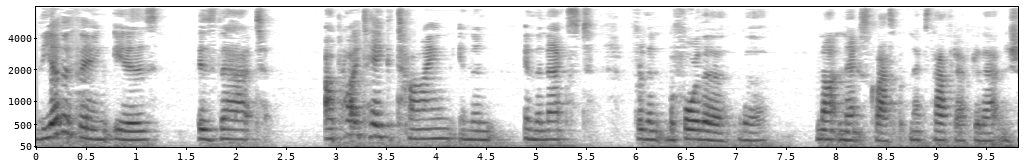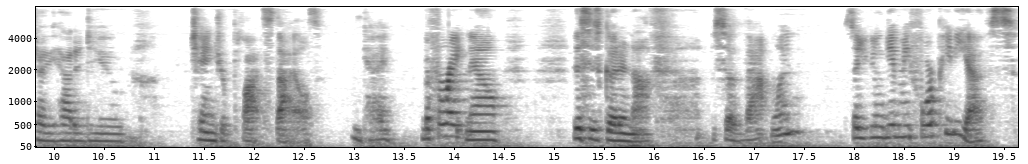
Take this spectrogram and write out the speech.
the other thing is, is that I'll probably take time in the in the next for the before the the not next class but next half after that and show you how to do change your plot styles. Okay. But for right now, this is good enough. So that one, so you can give me four PDFs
